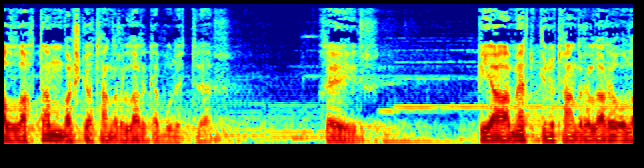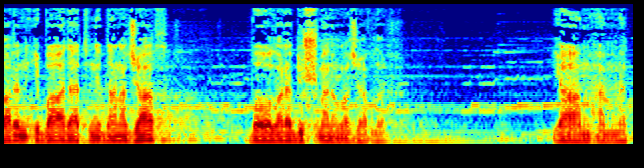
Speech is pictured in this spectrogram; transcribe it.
Allahdan başqa tanrılar qəbul etdilər. Xeyr, qiyamət günü tanrıları onların ibadətini danacaq və onlara düşmən olacaqlar. Ya Mühəmməd,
